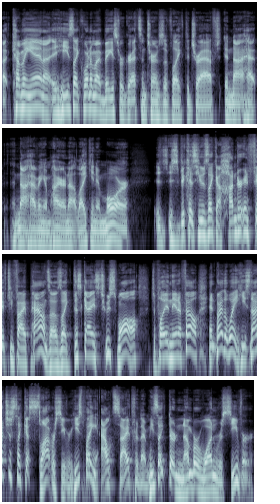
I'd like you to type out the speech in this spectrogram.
uh, coming in, uh, he's like one of my biggest regrets in terms of like the draft and not ha- not having him higher, not liking him more. Is, is because he was like 155 pounds. I was like, this guy is too small to play in the NFL. And by the way, he's not just like a slot receiver. He's playing outside for them. He's like their number one receiver.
